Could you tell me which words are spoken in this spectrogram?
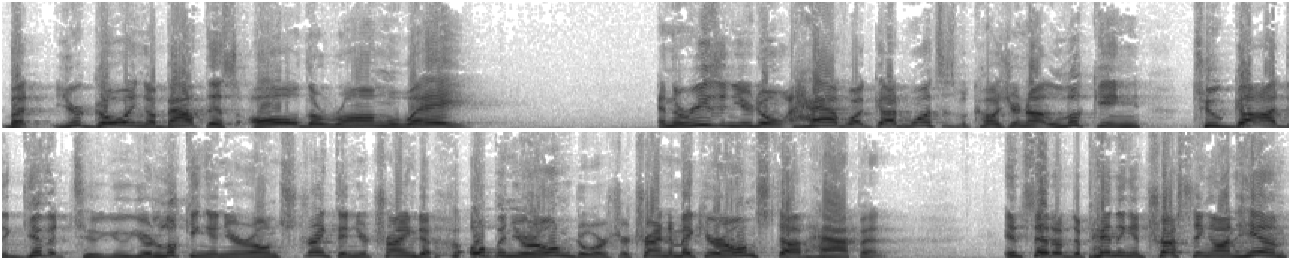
but you're going about this all the wrong way. And the reason you don't have what God wants is because you're not looking to God to give it to you. You're looking in your own strength and you're trying to open your own doors. You're trying to make your own stuff happen instead of depending and trusting on Him.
